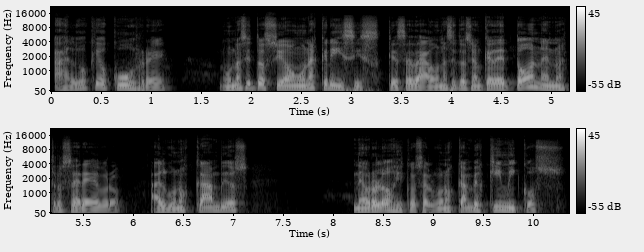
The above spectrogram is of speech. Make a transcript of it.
algo que ocurre una situación, una crisis que se da, una situación que detona en nuestro cerebro algunos cambios neurológicos, algunos cambios químicos.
